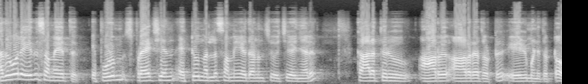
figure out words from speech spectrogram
അതുപോലെ ഏത് സമയത്ത് എപ്പോഴും സ്പ്രേ ചെയ്യാൻ ഏറ്റവും നല്ല സമയം ഏതാണെന്ന് ചോദിച്ചു കഴിഞ്ഞാൽ കാലത്തൊരു ആറ് ആറര തൊട്ട് ഏഴ് മണി തൊട്ടോ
